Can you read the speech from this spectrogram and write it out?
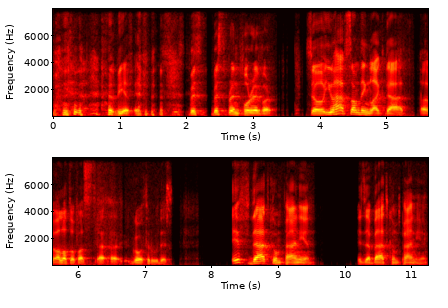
but BFF, best best friend forever. So you have something like that. A lot of us uh, go through this. If that companion is a bad companion,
